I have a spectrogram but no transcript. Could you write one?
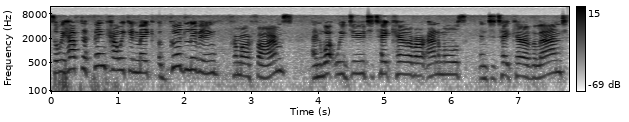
So we have to think how we can make a good living from our farms and what we do to take care of our animals and to take care of the land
